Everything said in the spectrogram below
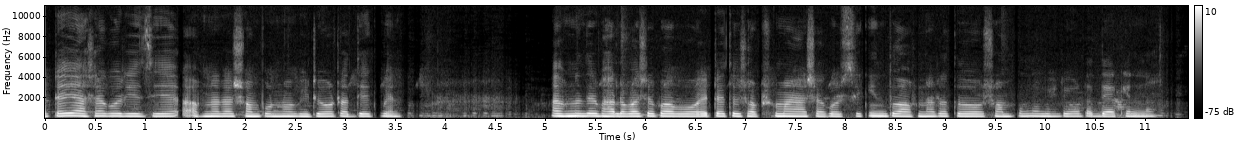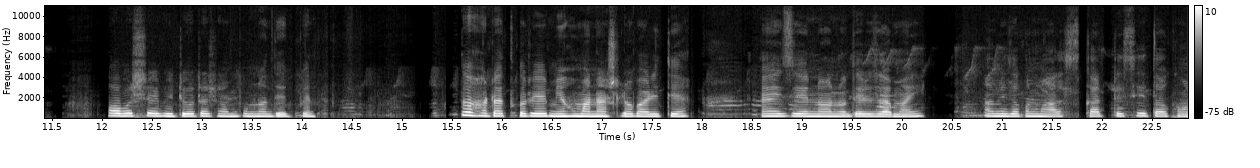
এটাই আশা করি যে আপনারা সম্পূর্ণ ভিডিওটা দেখবেন। আপনাদের ভালোবাসা পাবো এটা তো সবসময় আশা করছি, কিন্তু আপনারা তো সম্পূর্ণ ভিডিওটা দেখেন না। অবশ্যই ভিডিওটা সম্পূর্ণ দেখবেন। তো হঠাৎ করে মেহমান আসলো বাড়িতে, এই যে ননদের জামাই। আমি যখন মাছ কাটতেছি তখন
